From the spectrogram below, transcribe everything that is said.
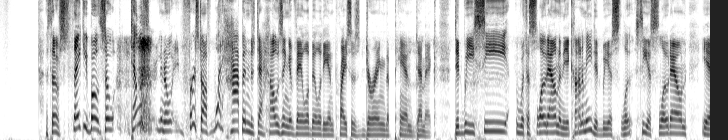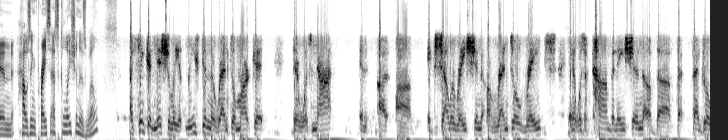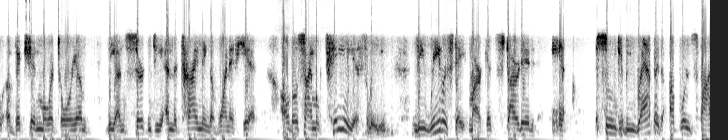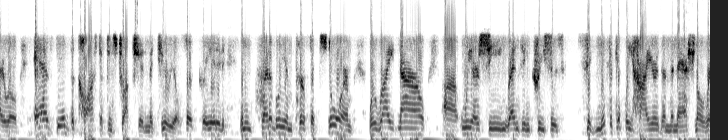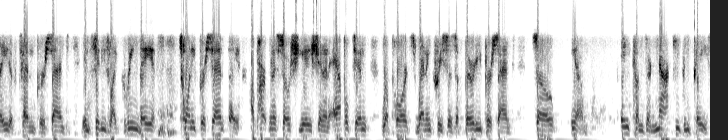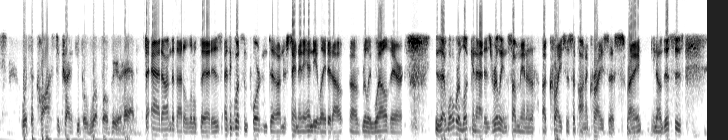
So thank you both. So tell us, you know, first off, what happened to housing availability and prices during the pandemic? Did we see, with a slowdown in the economy, did we a see a slowdown in housing price escalation as well? I think initially, at least in the rental market, there was not an uh, uh, acceleration of rental rates, and it was a combination of the federal eviction moratorium the uncertainty and the timing of when it hit. Although simultaneously, the real estate market started in soon to be rapid upward spiral, as did the cost of construction materials. So it created an incredibly imperfect storm where right now uh, we are seeing rent increases significantly higher than the national rate of 10%. In cities like Green Bay, it's 20%. The Apartment Association in Appleton reports rent increases of 30%. So, you know, incomes are not keeping pace with the cost to try to keep a roof over your head. To add on to that a little bit is I think what's important to understand, and Andy laid it out uh, really well there, is that what we're looking at is really in some manner a crisis upon a crisis, right? You know, this is,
